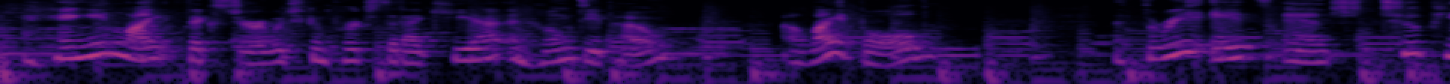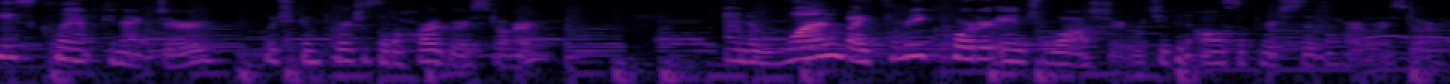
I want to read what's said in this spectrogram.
A hanging light fixture, which you can purchase at IKEA and Home Depot, a light bulb, 3 8 inch two-piece clamp connector, which you can purchase at a hardware store, and a 1 by 3 quarter inch washer, which you can also purchase at the hardware store.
